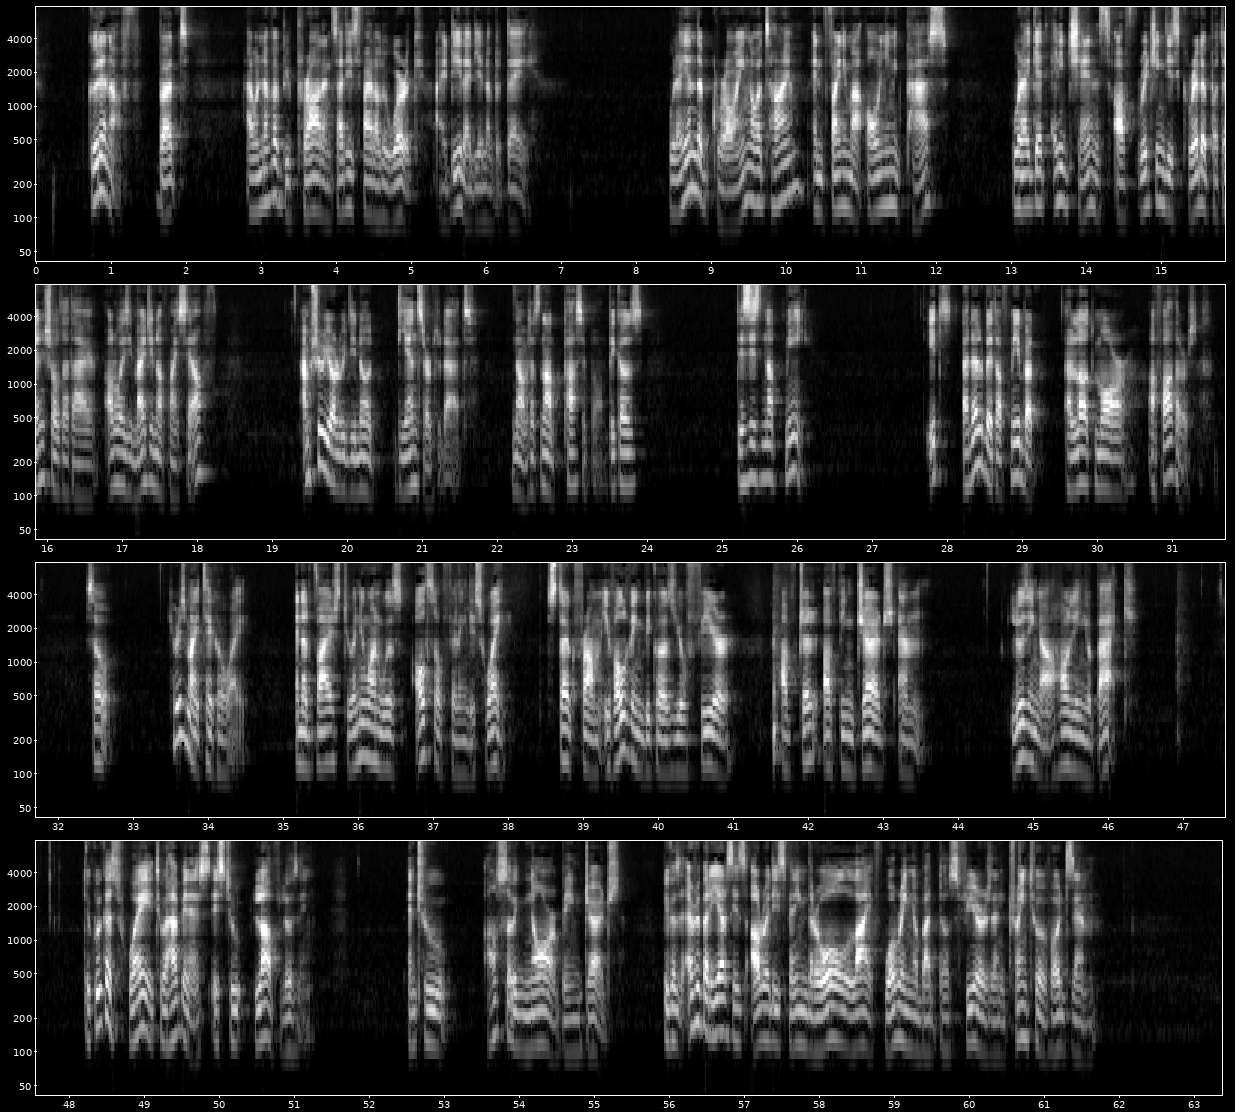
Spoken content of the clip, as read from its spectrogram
good enough, but I will never be proud and satisfied of the work I did at the end of the day. Will I end up growing over time and finding my own unique path? Will I get any chance of reaching this greater potential that I always imagine of myself? I'm sure you already know the answer to that. No, that's not possible because this is not me. It's a little bit of me, but a lot more of others. So, here is my takeaway and advice to anyone who's also feeling this way, stuck from evolving because you fear of, ju- of being judged and losing or holding you back. The quickest way to happiness is to love losing and to also ignore being judged because everybody else is already spending their whole life worrying about those fears and trying to avoid them.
